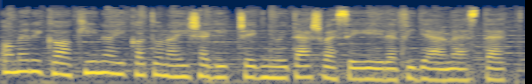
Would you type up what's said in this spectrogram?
Amerika a kínai katonai segítségnyújtás veszélyére figyelmeztet.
